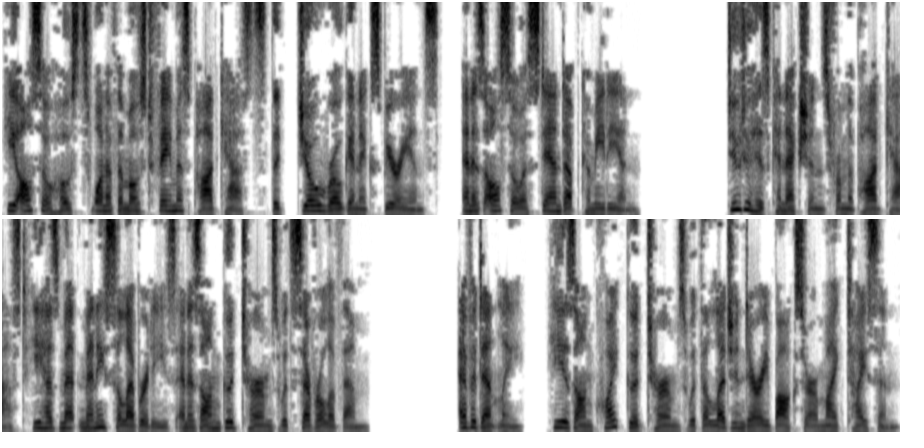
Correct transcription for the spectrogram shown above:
He also hosts one of the most famous podcasts, The Joe Rogan Experience, and is also a stand-up comedian. Due to his connections from the podcast he has met many celebrities and is on good terms with several of them. Evidently, he is on quite good terms with the legendary boxer Mike Tyson.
